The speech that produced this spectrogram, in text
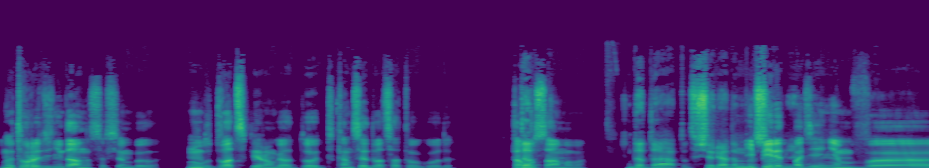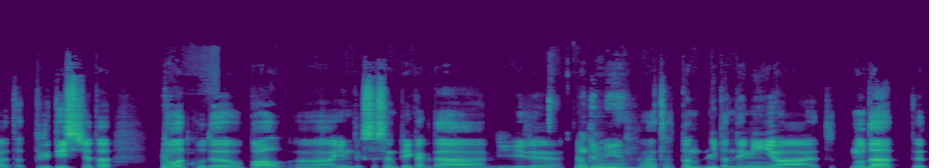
Ну это вроде недавно совсем было. Ну, в 21 году, в конце 2020 года. Того да. самого. Да-да, тут все рядом. И перед падением в этот, 3000 это то, откуда упал э, индекс S&P, когда объявили... Пандемию? Это, пан, не пандемию, а... Это, ну да, это,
